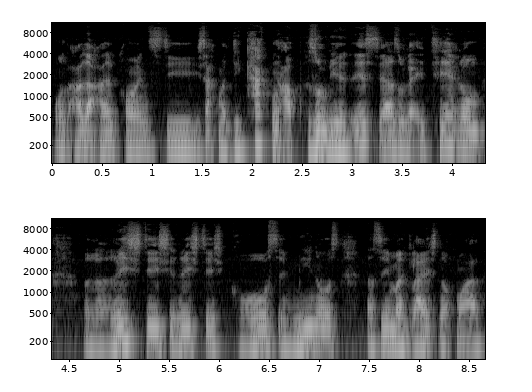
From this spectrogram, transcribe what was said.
und alle Altcoins, die, ich sag mal, die kacken ab, so wie es ist, ja, sogar Ethereum richtig, richtig groß im Minus, das sehen wir gleich nochmal,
